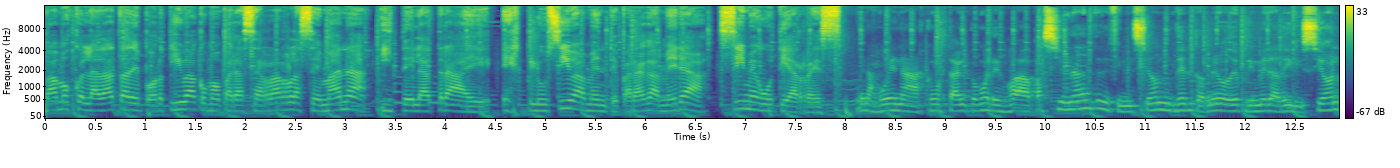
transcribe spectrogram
Vamos con la data deportiva como para cerrar la semana y te la trae exclusivamente para Gamera, Sime Gutiérrez. Buenas, buenas, ¿cómo están? ¿Cómo les va? Apasionante definición del torneo de primera división.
